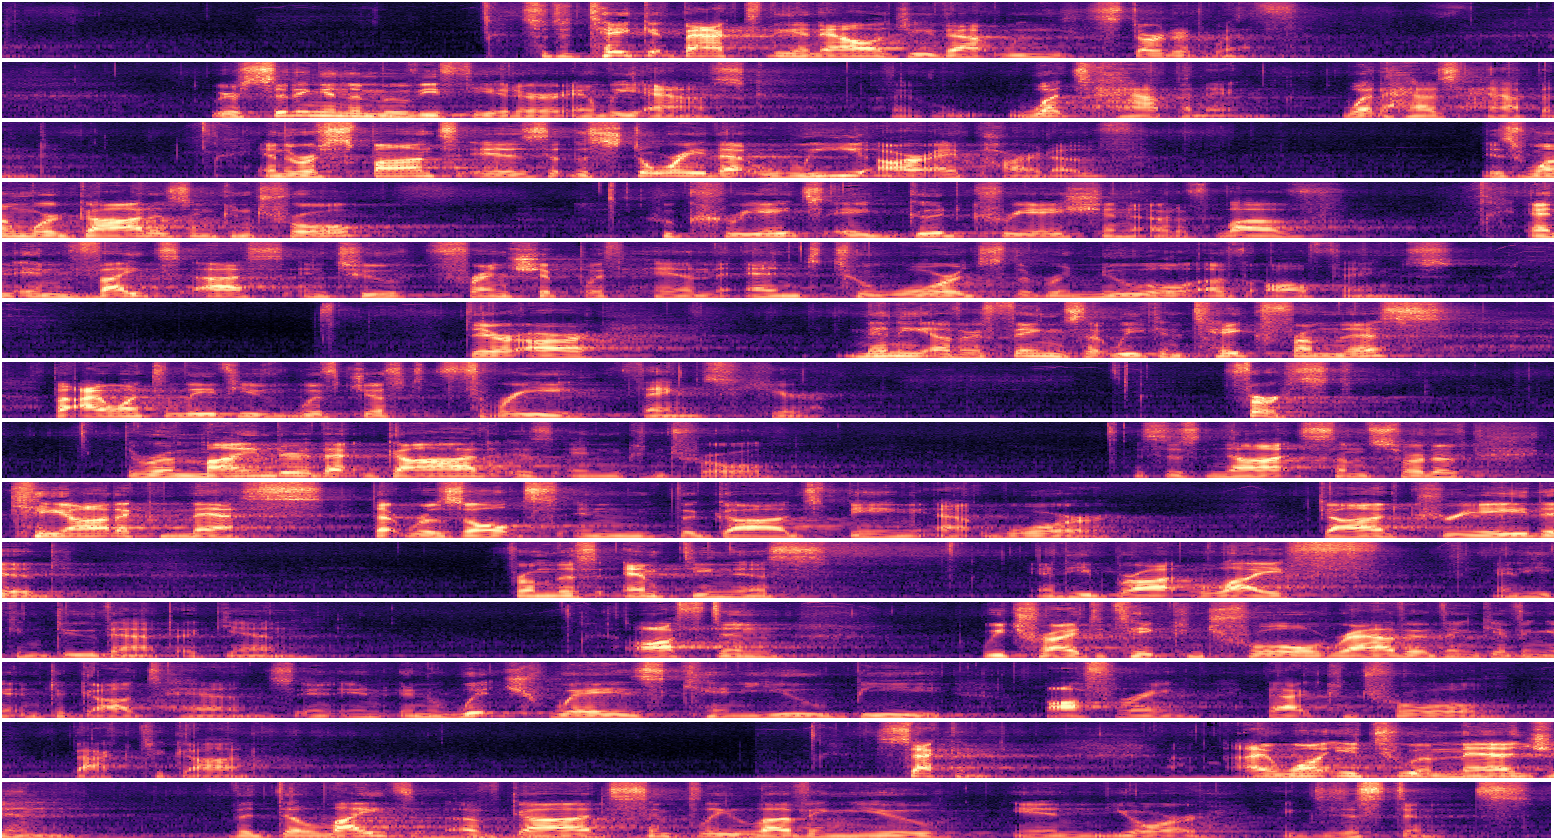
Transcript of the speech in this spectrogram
So, to take it back to the analogy that we started with, we were sitting in the movie theater and we ask, What's happening? What has happened? And the response is that the story that we are a part of is one where God is in control, who creates a good creation out of love and invites us into friendship with Him and towards the renewal of all things. There are many other things that we can take from this, but I want to leave you with just three things here. First, the reminder that God is in control. This is not some sort of chaotic mess that results in the gods being at war. God created from this emptiness, and He brought life, and He can do that again. Often, we try to take control rather than giving it into God's hands. In, in, in which ways can you be offering that control back to God? Second, I want you to imagine the delight of God simply loving you in your existence.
